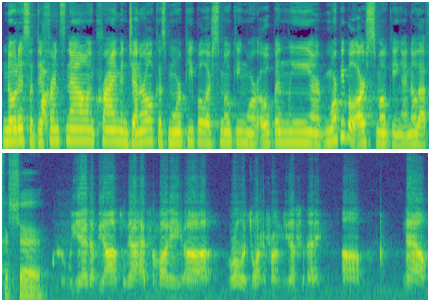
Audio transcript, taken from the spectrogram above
notice a difference now in crime in general because more people are smoking more openly, or more people are smoking? I know that for sure. Yeah, to be honest with you, I had somebody uh, roll a joint in front of me yesterday. Um, now,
